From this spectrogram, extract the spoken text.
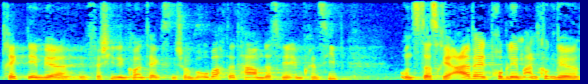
Trick, den wir in verschiedenen Kontexten schon beobachtet haben, dass wir im Prinzip uns das Realweltproblem angucken. Wir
